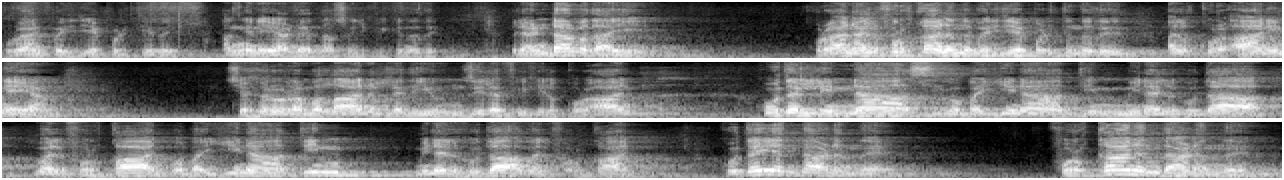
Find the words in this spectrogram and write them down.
ഖുർആൻ പരിചയപ്പെടുത്തിയത് അങ്ങനെയാണ് എന്നാണ് സൂചിപ്പിക്കുന്നത്. രണ്ടാമതായി ഖുർആൻ അൽ ഫുർഖാൻ എന്ന് പരിചയപ്പെടുത്തുന്നത് അൽ ഖുർആാനിനെയാണ്. ഷെഹ്റു റമലാൻ ഉൻസില ഫീഹിൽ ഖുർആൻ ഹുദൽ വബയ്യിനാത്തിൻ മിനൽ ഹുദാ വൽ ഫുർഖാൻ വബയ്യിനാത്തിൻ മിനൽ ഹുദാ വൽ ഫുർഖാൻ. ഹുദ എന്താണെന്ന് ഫുർഖാൻ എന്താണെന്ന്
